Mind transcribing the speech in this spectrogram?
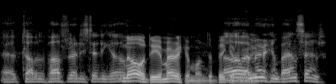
Uh, top of the pops, ready, steady, go. No, the American one, the big Oh, American. American Bandstand.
